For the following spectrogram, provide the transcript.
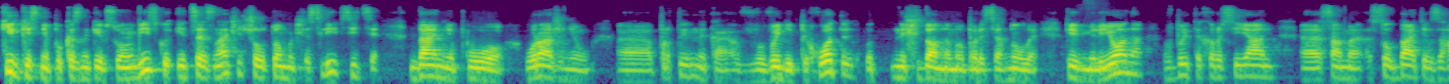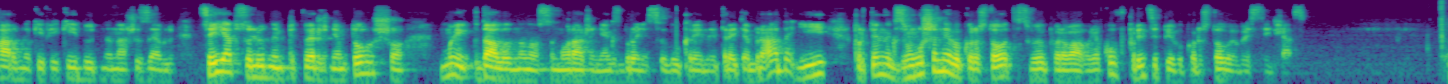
Кількісні показники в своєму війську, і це значить, що у тому числі всі ці дані по ураженню е, противника в виді піхоти. От нещодавно ми пересягнули півмільйона вбитих росіян, е, саме солдатів, загарбників, які йдуть на нашу землю. Це є абсолютним підтвердженням того, що ми вдало наносимо ураження як збройні сили України третя бригада, і противник змушений використовувати свою перевагу, яку в принципі використовує весь цей час.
